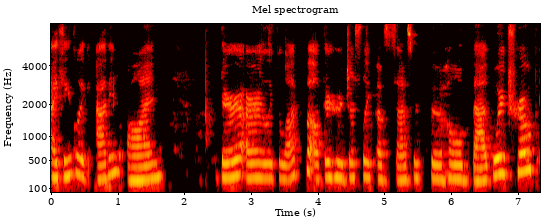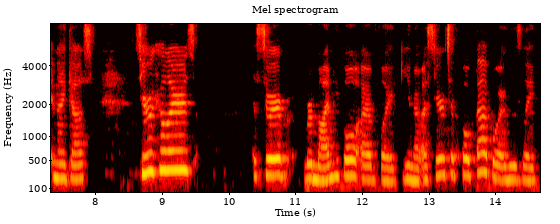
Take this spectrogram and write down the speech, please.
I think like adding on, there are like a lot of people out there who are just like obsessed with the whole bad boy trope, and I guess serial killers sort of remind people of like you know a stereotypical bad boy who's like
